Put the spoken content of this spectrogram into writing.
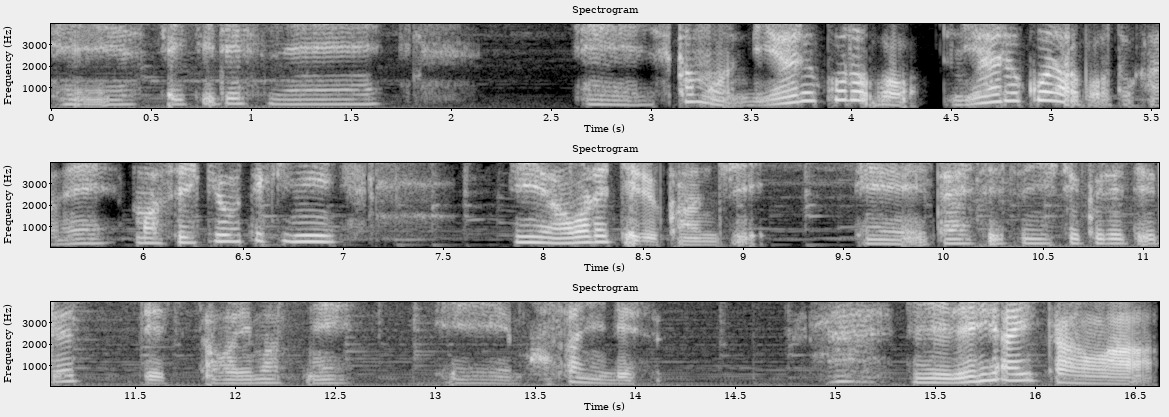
えー、素敵ですね。えー、しかも、リアルコラボ、リアルコラボとかね、まあ、積極的に、えー、会われてる感じ、えー、大切にしてくれてるって伝わりますね。えー、まさにです。えー、恋愛観は、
